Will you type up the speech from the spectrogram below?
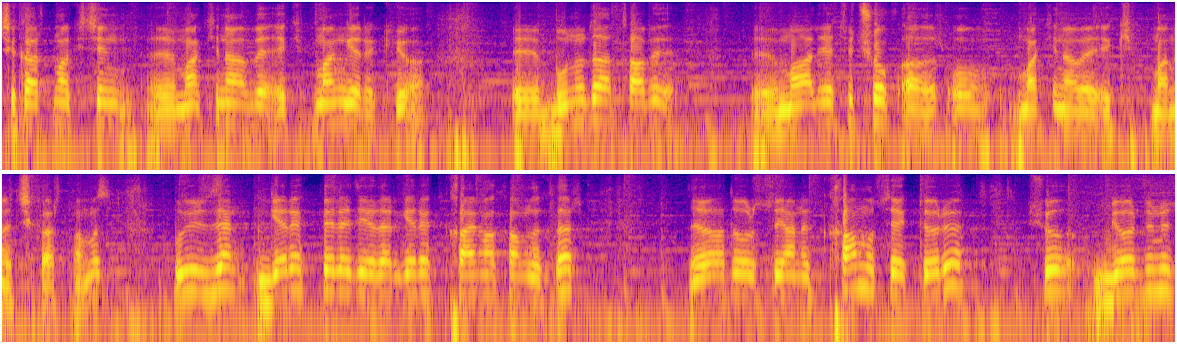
çıkartmak için e, makina ve ekipman gerekiyor. E, bunu da tabii e, maliyeti çok ağır o makina ve ekipmanı çıkartmamız. Bu yüzden gerek belediyeler gerek kaymakamlıklar daha doğrusu yani kamu sektörü şu gördüğünüz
